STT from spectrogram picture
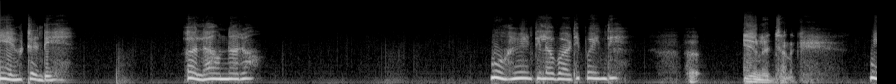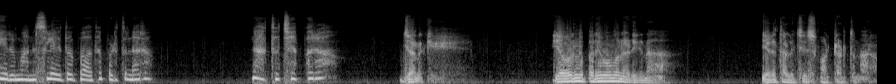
ఏమిటండి? అలా ఉన్నారు? మొహం ఏంటిలా వాడిపోయింది? ఏం లేదు జనకి. మీరు మనసులో ఏదో బాధపడుతున్నారు. నాతో చెప్పరా? జనకి ఎవరిని పని ఇవ్వమని అడిగినా ఎగతాళి చేసి మాట్లాడుతున్నారు.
